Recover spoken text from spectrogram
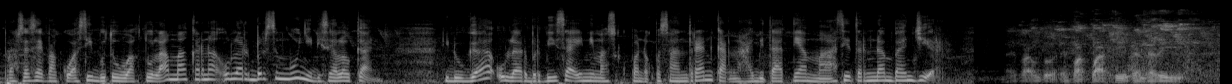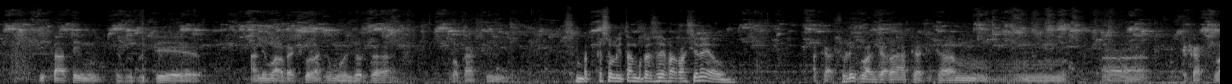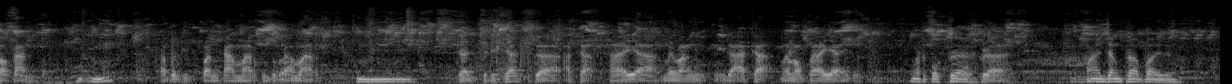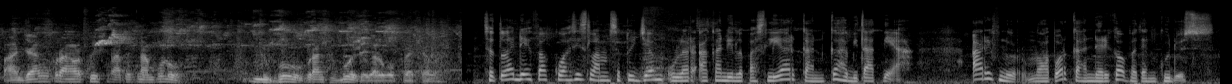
Proses evakuasi butuh waktu lama karena ular bersembunyi di selokan. Diduga ular berbisa ini masuk ke pondok pesantren karena habitatnya masih terendam banjir. Untuk evakuasi dan dari kita tim BPBD Animal Rescue langsung meluncur ke lokasi. Sempat kesulitan proses evakuasinya ya Om? Agak sulit Bang, karena ada di dalam mm, uh, dekat selokan. Mm-hmm. Tapi di depan kamar, untuk kamar. Hmm. Dan jenisnya juga agak bahaya. Memang nggak agak, memang bahaya itu. Ular kobra. Panjang berapa itu? Panjang kurang lebih 160. Jumbo, ukuran jumbo itu kalau kobra Jawa. Setelah dievakuasi selama satu jam, ular akan dilepas liarkan ke habitatnya. Arif Nur melaporkan dari Kabupaten Kudus.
